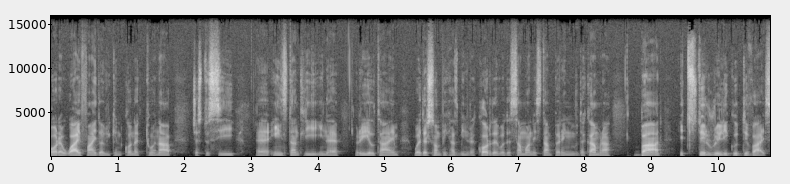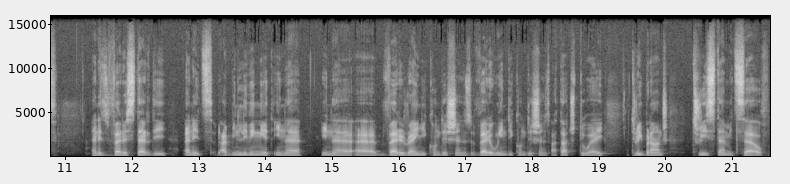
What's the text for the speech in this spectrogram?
or a Wi-Fi that you can connect to an app just to see uh, instantly in a real time whether something has been recorded, whether someone is tampering with the camera. But it's still really good device, and it's very sturdy. And it's I've been leaving it in a in a, a very rainy conditions, very windy conditions, attached to a tree branch, tree stem itself,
